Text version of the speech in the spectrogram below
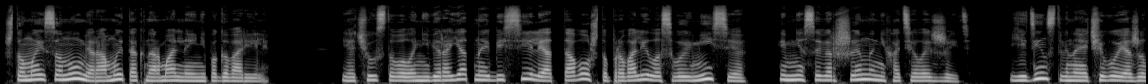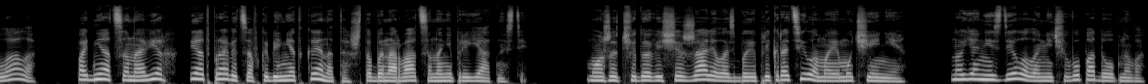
что Мейсон умер, а мы так нормально и не поговорили. Я чувствовала невероятное бессилие от того, что провалила свою миссию, и мне совершенно не хотелось жить. Единственное, чего я желала, подняться наверх и отправиться в кабинет Кеннета, чтобы нарваться на неприятности. Может, чудовище жалилось бы и прекратило мои мучения, но я не сделала ничего подобного,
